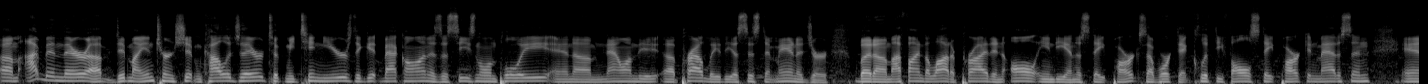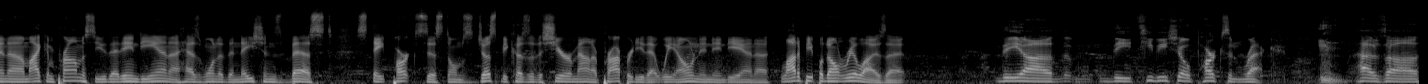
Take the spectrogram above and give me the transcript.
Um, I've been there, uh, did my internship in college there. Took me 10 years to get back on as a seasonal employee, and um, now I'm the uh, proudly the assistant manager. But um, I find a lot of pride in all Indiana state parks. I've worked at Clifty Falls State Park in Madison, and um, I can promise you that Indiana has one of the nation's best state park systems just because of the sheer amount of property that we own in Indiana. A lot of people don't realize that. The uh, the, the TV show Parks and Rec. How's uh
